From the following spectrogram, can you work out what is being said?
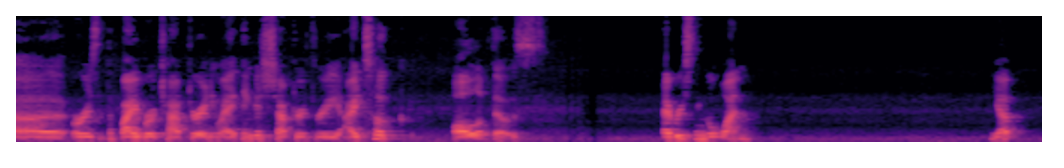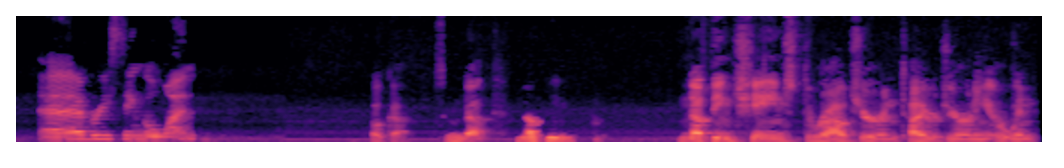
uh, or is it the fibro chapter? Anyway, I think it's chapter three. I took all of those, every single one. Yep, every single one. Okay, so no, nothing, nothing changed throughout your entire journey, or when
